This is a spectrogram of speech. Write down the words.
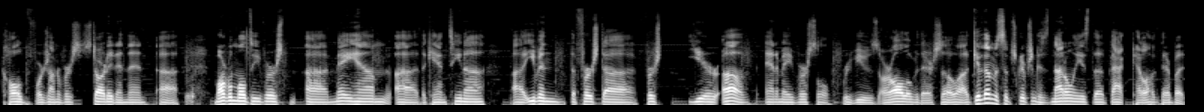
called before Genreverse started, and then uh, Marvel Multiverse, uh, Mayhem, uh, the Cantina, uh, even the first uh, first year of anime versal reviews are all over there. So uh, give them a subscription because not only is the back catalog there but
